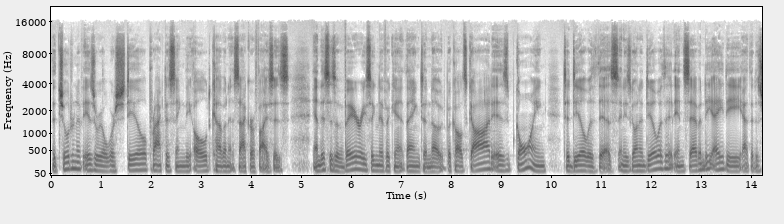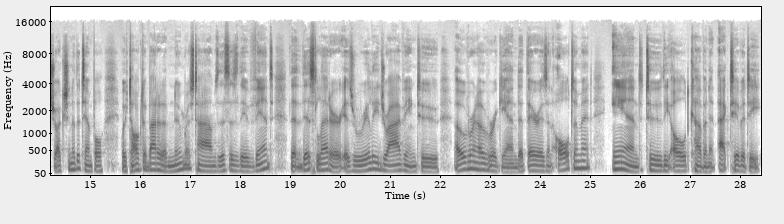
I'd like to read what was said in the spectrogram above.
the children of Israel were still practicing the old covenant sacrifices. And this is a very significant thing to note because God is going to deal with this, and He's going to deal with it in 70 AD at the destruction of the temple. We've talked about it numerous times. This is the event that this letter is really driving to over and over again that there is an ultimate end to the old covenant activity.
